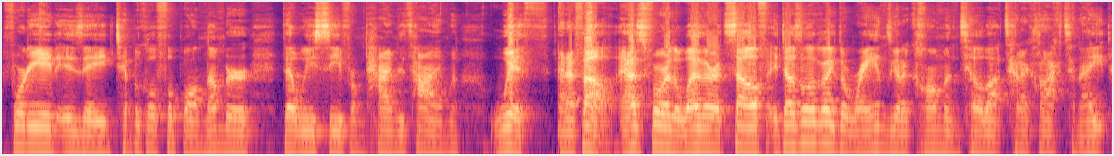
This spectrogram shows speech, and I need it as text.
48 is a typical football number that we see from time to time with NFL. As for the weather itself, it doesn't look like the rain's going to come until about 10 o'clock tonight.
